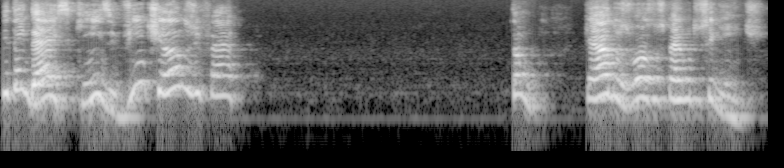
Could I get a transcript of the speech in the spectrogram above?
E tem 10, 15, 20 anos de fé. Então, Guerra dos Voos nos pergunta o seguinte:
